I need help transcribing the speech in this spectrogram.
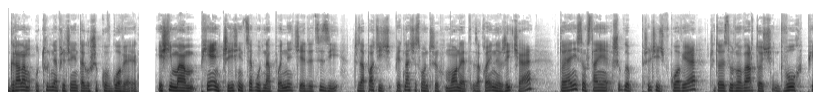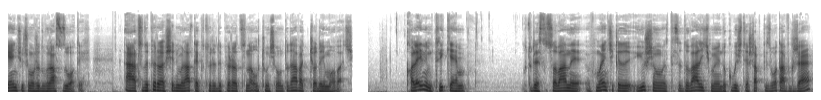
gra nam utrudnia przeliczenie tego szybko w głowie. Jeśli mam 5 czy 10 sekund na podjęcie decyzji, czy zapłacić 15 słonecznych monet za kolejne życie, to ja nie jestem w stanie szybko przeliczyć w głowie, czy to jest równowartość 2, 5 czy może 12 zł. A co dopiero 7-latek, który dopiero co nauczył się dodawać czy odejmować. Kolejnym trikiem, który jest stosowany w momencie, kiedy już się zdecydowaliśmy dokupić te sztabki złota w grze,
